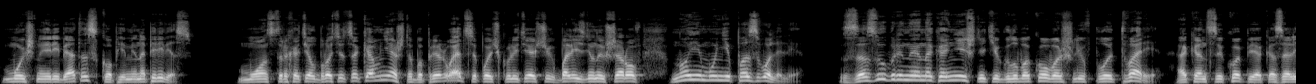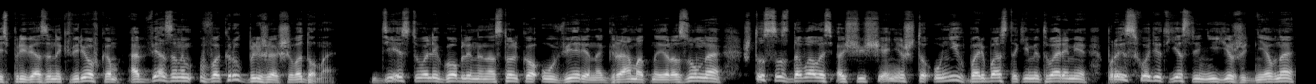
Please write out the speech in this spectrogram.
мощные ребята с копьями наперевес. Монстр хотел броситься ко мне, чтобы прервать цепочку летящих болезненных шаров, но ему не позволили. Зазубренные наконечники глубоко вошли в плоть твари, а концы копий оказались привязаны к веревкам, обвязанным вокруг ближайшего дома. Действовали гоблины настолько уверенно, грамотно и разумно, что создавалось ощущение, что у них борьба с такими тварями происходит, если не ежедневно,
